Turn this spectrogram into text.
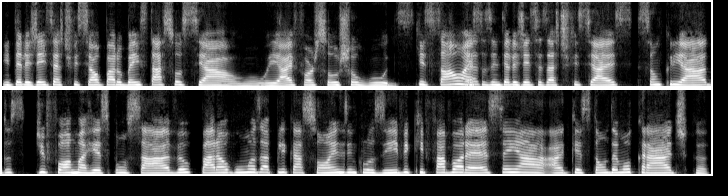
inteligência artificial para o bem-estar social, o AI for Social Goods, que são essas inteligências artificiais que são criados de forma responsável para algumas aplicações, inclusive, que favorecem a, a questão democrática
